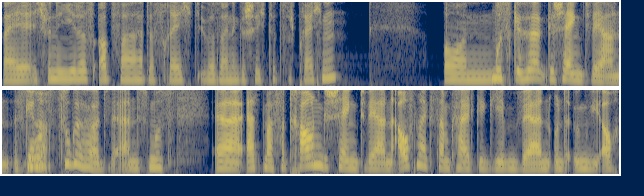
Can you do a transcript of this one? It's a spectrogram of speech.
Weil ich finde, jedes Opfer hat das Recht, über seine Geschichte zu sprechen. Und muss Gehör geschenkt werden. Es Genau. muss zugehört werden. Es muss äh, erstmal Vertrauen geschenkt werden, Aufmerksamkeit gegeben werden und irgendwie auch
